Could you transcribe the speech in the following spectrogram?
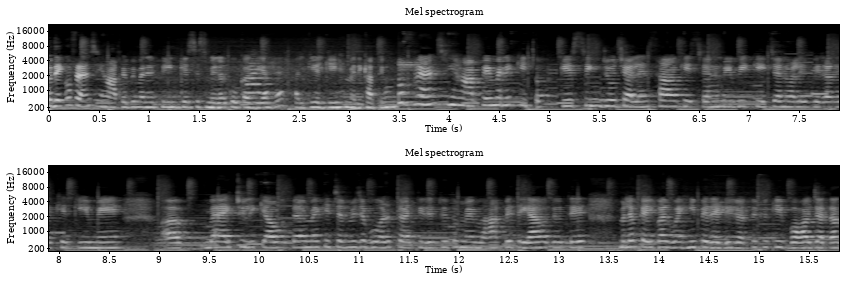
तो देखो फ्रेंड्स यहाँ पे भी मैंने तीन केसेस मिरर को कर दिया है। हल्की हल्की है मैं दिखाती हूँ। तो फ्रेंड्स यहाँ पे मैंने केसिंग जो चैलेंज था किचन में भी किचन वाले मिरर खिड़की में आ, मैं एक्चुअली क्या होता है मैं किचन में जब वर्क करती रहती हूँ तो मैं वहाँ पे तैयार होते होते मतलब कई बार वहीं पर रेडी रहती हूँ क्योंकि बहुत ज़्यादा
